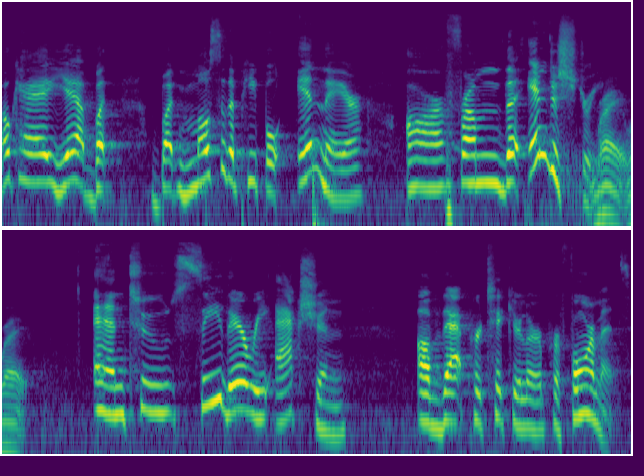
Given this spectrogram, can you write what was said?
okay yeah but but most of the people in there are from the industry. Right, right. And to see their reaction of that particular performance.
